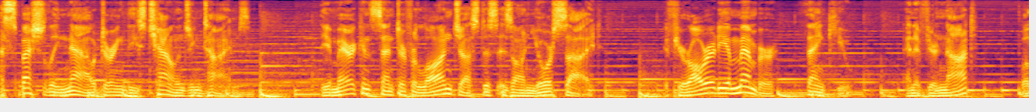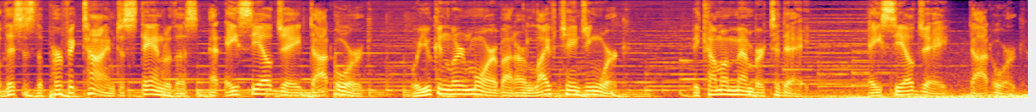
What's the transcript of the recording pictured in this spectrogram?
especially now during these challenging times. The American Center for Law and Justice is on your side. If you're already a member, thank you. And if you're not, well, this is the perfect time to stand with us at aclj.org, where you can learn more about our life changing work. Become a member today. aclj.org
